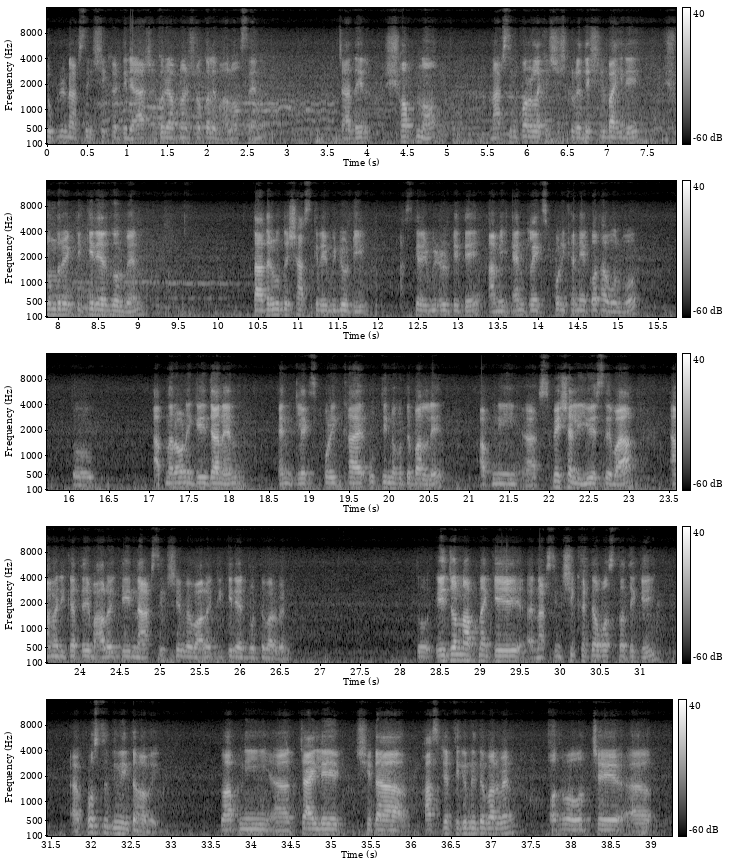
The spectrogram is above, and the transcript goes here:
সুপ্রিয় নার্সিং শিক্ষার্থীরা, আশা করি আপনারা সকলে ভালো আছেন। যাদের স্বপ্ন নার্সিং পড়ালেখা শেষ করে দেশের বাইরে সুন্দর একটি কেরিয়ার করবেন তাদের উদ্দেশ্যে আজকের এই ভিডিওটি, আজকের এই ভিডিওটিতে আমি এনক্লেক্স পরীক্ষা নিয়ে কথা বলব। তো আপনারা অনেকেই জানেন এনক্লেক্স পরীক্ষায় উত্তীর্ণ হতে পারলে আপনি স্পেশালি ইউএসএ বা আমেরিকাতে ভালো একটি নার্স হিসেবে ভালো একটি কেরিয়ার করতে পারবেন। তো এই জন্য আপনাকে নার্সিং শিক্ষার্থী অবস্থা থেকেই প্রস্তুতি নিতে হবে। তো আপনি চাইলে সেটা ফার্স্ট ইয়ার থেকেও নিতে পারবেন, অথবা হচ্ছে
